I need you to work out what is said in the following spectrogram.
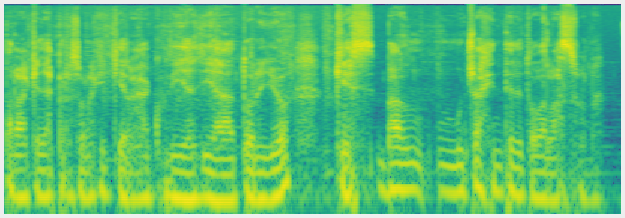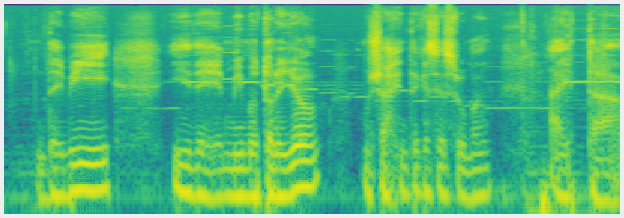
para aquellas personas que quieran acudir allí a Torelló, que van mucha gente de toda la zona, de Vi y de mismo Torelló, mucha gente que se suman a esta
